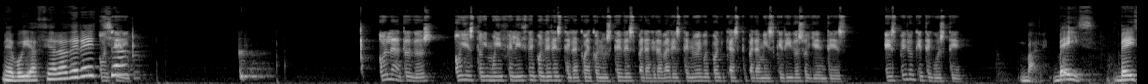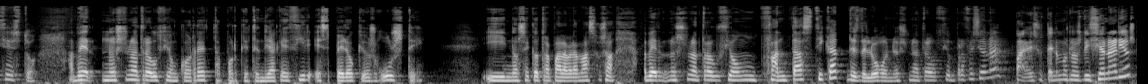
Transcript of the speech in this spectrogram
Me voy hacia la derecha. Hola a todos, hoy estoy muy feliz de poder estar acá con ustedes para grabar este nuevo podcast para mis queridos oyentes. Espero que te guste. Vale, ¿veis? ¿Veis esto? A ver, no es una traducción correcta porque tendría que decir espero que os guste. Y no sé qué otra palabra más. O sea, a ver, no es una traducción fantástica, desde luego no es una traducción profesional, para eso tenemos los diccionarios,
